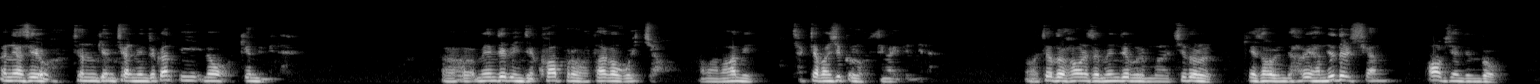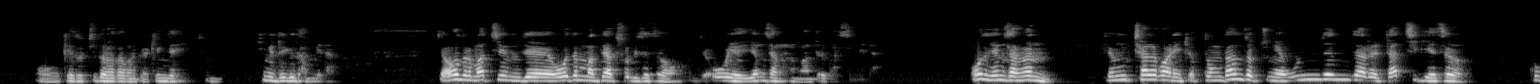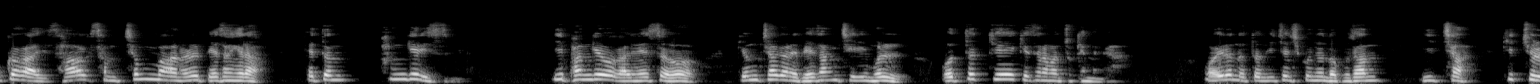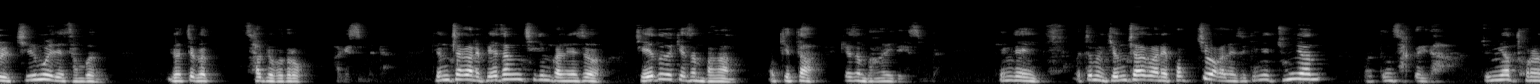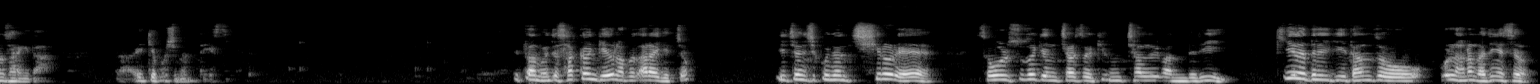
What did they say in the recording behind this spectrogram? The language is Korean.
안녕하세요. 전 경찰 면접관 이노겸입니다. 어, 면접이 이제 코앞으로 다가오고 있죠. 아마 마음이 착잡하실 걸로 생각이 됩니다. 어, 저도 학원에서 면접을 뭐 지도를 계속하고 있는데 하루에 한 8시간, 9시간 정도 어, 계속 지도를 하다 보니까 굉장히 좀 힘이 들기도 합니다. 자, 오늘은 마침 이제 오전만 대학 수업이 있어서 이제 오후에 영상을 만들어 봤습니다. 오늘 영상은 경찰관이 교통단속 중에 운전자를 다치게 해서 국가가 4억 3천만 원을 배상해라 했던 판결이 있습니다. 이 판결과 관련해서 경찰관의 배상 책임을 어떻게 개선하면 좋겠는가 뭐 이런 어떤 2019년도 부산 2차 기출 질문에 대해서 한번 이것저것 살펴보도록 하겠습니다. 경찰관의 배상 책임 관련해서 제도적 개선 방안, 뭐 기타 개선 방안이 되겠습니다. 굉장히 어쩌면 경찰관의 복지와 관련해서 굉장히 중요한 어떤 사건이다. 중요한 토론 사항이다. 아, 이렇게 보시면 되겠습니다. 일단 먼저 사건 개요를 한번 알아야겠죠. 2019년 7월에 서울 수서경찰서 경찰관들이 끼어들기 단속을 하는 과정에서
